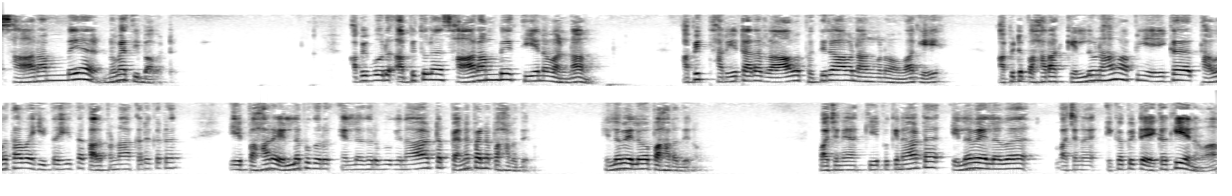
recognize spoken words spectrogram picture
සාරම්භය නොමැති බවට. අපි අපි තුල සාරම්භය තියෙනවා නම් අපිත් හරියට අර රාව ප්‍රතිරාව නංවනවා වගේ අපිට පහරක් එල්ල වුණාම අපි ඒක තව තව හිත හිත කල්පනා කර කර ඒ පහර එල්ලපු කර එල්ල කරපු කෙනාට පැන පැන පහර දෙනවා. එලව එලව පහර දෙනවා. වචනයක් කියපු කෙනාට එලව එලව වචන එක පිට එක කියනවා.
